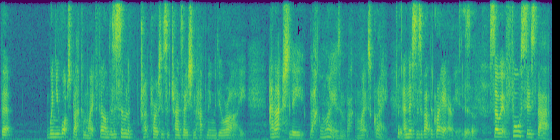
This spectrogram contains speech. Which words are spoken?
that when you watch black and white film, there's a similar tr- process of translation happening with your eye. And actually, black and white isn't black and white, it's grey. Yeah. And this is about the grey areas. Yeah. So it forces that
